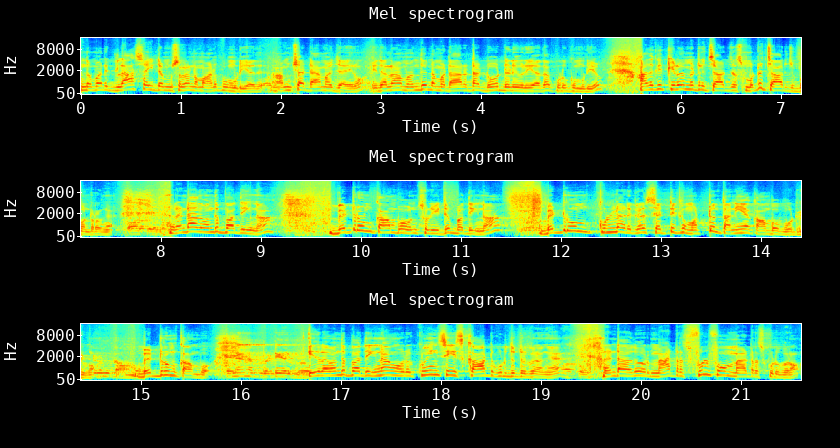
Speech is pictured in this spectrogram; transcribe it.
இந்த மாதிரி கிளாஸ் ஐட்டம்ஸ்லாம் நம்ம அனுப்ப முடியாது. அமிச்சா டேமேஜ் ஆயிரும். இதெல்லாம் வந்து நம்ம டேரெக்டாக டோர் டெலிவரியாக தான் கொடுக்க முடியும். அதுக்கு கிலோமீட்டர் சார்ஜஸ் மட்டும் சார்ஜ் பண்ணுறோங்க ரெண்டாவது வந்து பார்த்தீங்கன்னா பெட்ரூம் காம்போன்னு சொல்லிட்டு பார்த்தீங்கன்னா பெட்ரூம்குள்ளே இருக்கிற செட்டுக்கு மட்டும் தனியாக காம்போ போட்டிருக்கோம். பெட்ரூம் காம்போ இதில் வந்து பார்த்தீங்கன்னா ஒரு குயின் சைஸ் காட் கொடுத்துட்டு இருக்கிறோங்க ரெண்டாவது ஒரு மேட்ரஸ் ஃபுல் ஃபார்ம் மேட்ரஸ் கொடுக்குறோம்.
